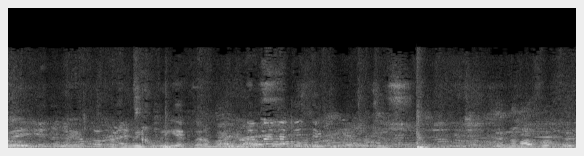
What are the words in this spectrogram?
Bem, eu vim aqui para trabalhar. لانه ما صرت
